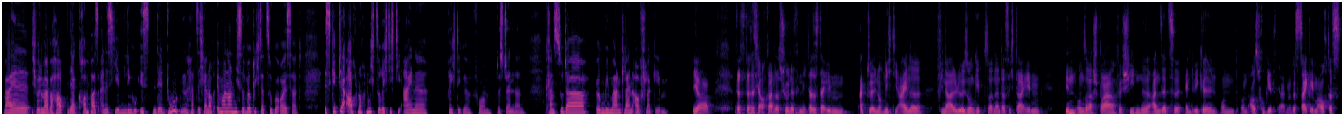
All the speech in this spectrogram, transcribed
Weil ich würde mal behaupten, der Kompass eines jeden Linguisten, der Duden, hat sich ja noch immer noch nicht so wirklich dazu geäußert. Es gibt ja auch noch nicht so richtig die eine richtige Form des Gendern. Kannst du da irgendwie mal einen kleinen Aufschlag geben? Ja, das, das ist ja auch gerade das Schöne, finde ich, dass es da eben aktuell noch nicht die eine finale Lösung gibt, sondern dass sich da eben in unserer Sprache verschiedene Ansätze entwickeln und, und ausprobiert werden. Und das zeigt eben auch, dass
